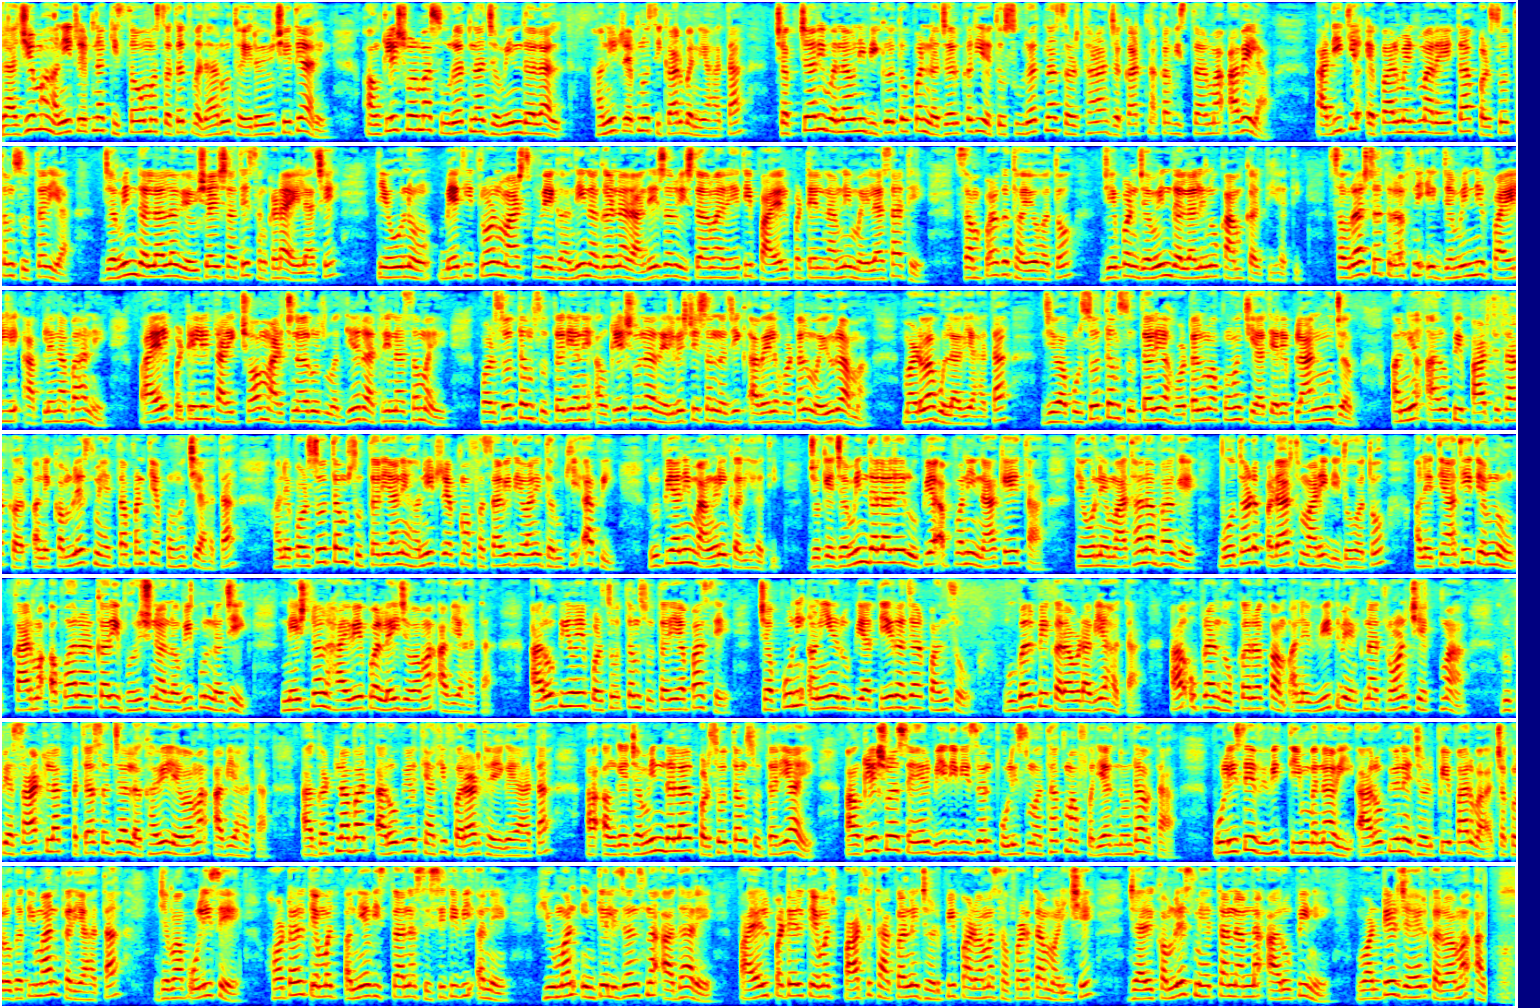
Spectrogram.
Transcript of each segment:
રાજ્યમાં હની ટ્રેપના કિસ્સાઓમાં સતત વધારો થઈ રહ્યો છે ત્યારે અંકલેશ્વરમાં સુરતના જમીન દલાલ હની ટ્રેપનો શિકાર બન્યા હતા. ચકચારી બનાવની વિગતો પર નજર કરીએ તો સુરતના સરથાણા જકાતનાકા વિસ્તારમાં આવેલા આદિત્ય એપાર્ટમેન્ટમાં રહેતા પરસોત્તમ સુતરિયા જમીન દલાલના વ્યવસાય સાથે સંકળાયેલા છે. તેઓનો બેથી ત્રણ માર્ચ પૂર્વે ગાંધીનગરના રાંદેસર વિસ્તારમાં રહેતી પાયલ પટેલ નામની મહિલા સાથે સંપર્ક થયો હતો, જે પણ જમીન દલાલીનું કામ કરતી હતી. સૌરાષ્ટ્ર તરફની એક જમીનની ફાઇલની આપલેના બહાને પાયલ પટેલે તારીખ છ માર્ચના રોજ મધ્યરાત્રિના સમયે પરસોત્તમ સુતરિયાને અંકલેશ્વરના રેલવે સ્ટેશન નજીક આવેલ હોટલ મયુરામાં મળવા બોલાવ્યા હતા, જેવા પુરુષોત્તમ સુતરિયા હોટલમાં પહોંચ્યા ત્યારે પ્લાન મુજબ અન્ય આરોપી પાર્થ ઠાકર અને કમલેશ મહેતા પણ ત્યાં પહોંચ્યા હતા અને પરસોત્તમ સુતરિયાને હની ટ્રેપમાં ફસાવી દેવાની ધમકી આપી રૂપિયાની માંગણી કરી હતી. જોકે જમીન દલાલે રૂપિયા આપવાની ના કહેતા તેઓને માથાના ભાગે બોથડ પદાર્થ મારી દીધો હતો અને ત્યાંથી તેમનું કારમાં અપહરણ કરી ભરૂચના નબીપુર નજીક નેશનલ હાઈવે પર લઈ જવામાં આવ્યા હતા. આરોપીઓએ પરસોત્તમ સુતરિયા પાસે ચપ્પુની અણીએ રૂપિયા તેર હજાર પાંચસો ગૂગલ પે કરાવડાવ્યા હતા. આ ઉપરાંત રોકડ રકમ અને વિવિધ બેંકના ત્રણ ચેકમાં રૂપિયા સાઠ લાખ પચાસ હજાર લખાવી લેવામાં આવ્યા હતા. આ ઘટના બાદ આરોપીઓ ત્યાંથી ફરાર થઈ ગયા હતા. આ અંગે જમીન દલાલ પરસોત્તમ સુતરિયાએ અંકલેશ્વર શહેર બી ડિવિઝન પોલીસ મથકમાં ફરિયાદ નોંધાવતા પોલીસે વિવિધ ટીમ બનાવી આરોપીઓને ઝડપી પાડવા ચક્રો ગતિમાન કર્યા હતા, જેમાં પોલીસે હોટલ તેમજ અન્ય વિસ્તારના સીસીટીવી અને હ્યુમન ઇન્ટેલિજન્સના આધારે પાયલ પટેલ તેમજ પાર્થ ઠાકરને ઝડપી પાડવામાં સફળતા મળી છે, જ્યારે કમલેશ મહેતા નામના આરોપીને વોન્ટેડ જાહેર કરવામાં આવ્યો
